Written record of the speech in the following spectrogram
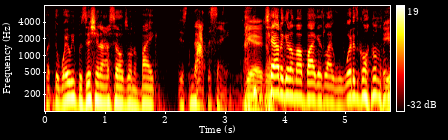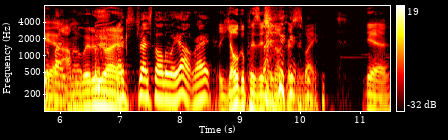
but the way we position ourselves on a bike is not the same. Yeah, Chad to get on my bike. is like, what is going on on your Yeah, bike, I'm bro? literally like- like stretched all the way out, right? the yoga position on Chris's bike. Yeah,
